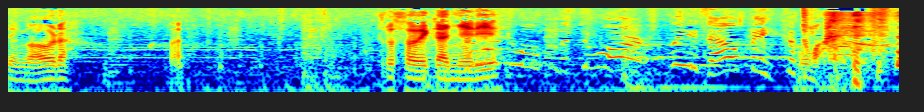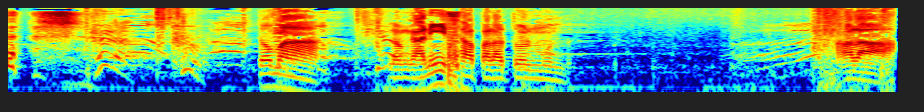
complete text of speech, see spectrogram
Vengo ahora. Trozo de cañería. Toma. Toma. Longaniza para todo el mundo. ¡Hala!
